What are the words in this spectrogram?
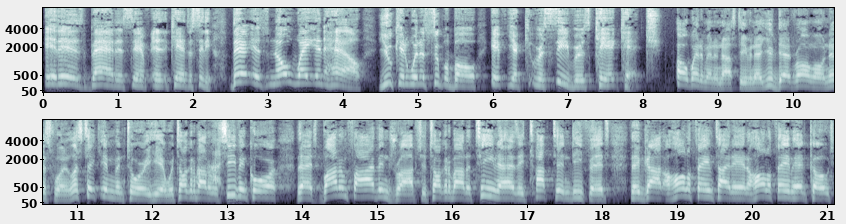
it is bad in, San, in Kansas City. There is no way in hell you can win a Super Bowl if your receivers can't catch. Oh, wait a minute now, Stephen. Now, you're dead wrong on this one. Let's take inventory here. We're talking about a receiving corps that's bottom five in drops. You're talking about a team that has a top 10 defense. They've got a Hall of Fame tight end, a Hall of Fame head coach,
